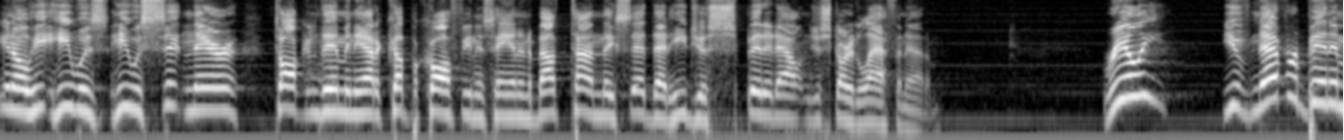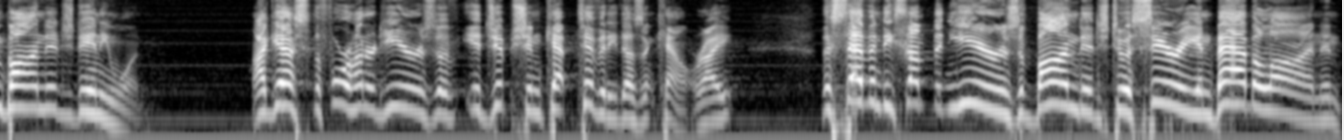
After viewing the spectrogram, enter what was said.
you know, he, he, was, he was sitting there talking to them and he had a cup of coffee in his hand, and about the time they said that, he just spit it out and just started laughing at them. Really? You've never been in bondage to anyone. I guess the 400 years of Egyptian captivity doesn't count, right? The 70 something years of bondage to Assyria and Babylon and,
